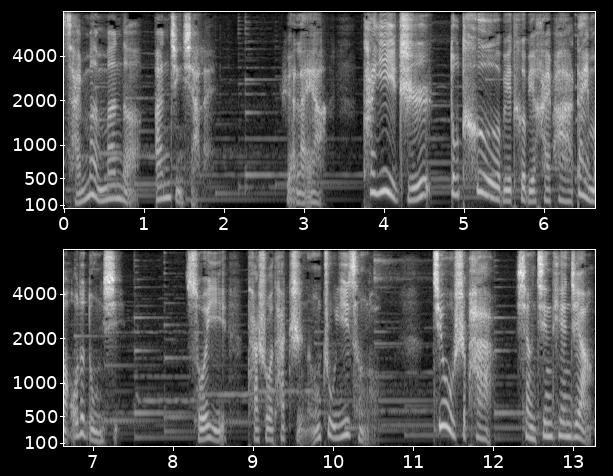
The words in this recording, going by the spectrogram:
才慢慢的安静下来。原来呀，他一直都特别特别害怕带毛的东西，所以他说他只能住一层楼，就是怕像今天这样。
